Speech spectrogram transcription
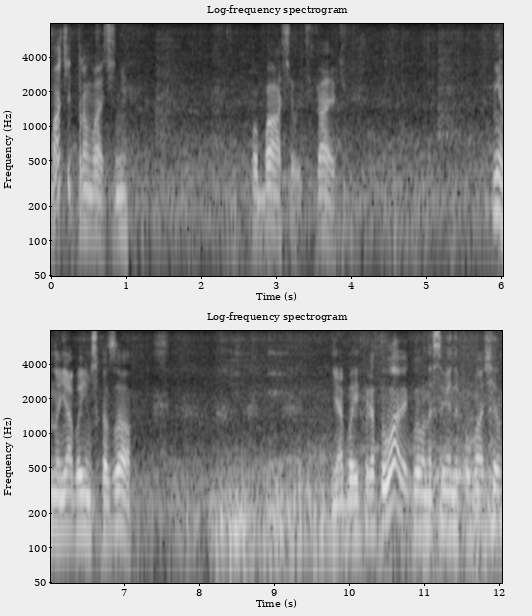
Бачить трамвай чи ні? Побачили, тікають. Ні, ну я би їм сказав. Я би їх врятував, якби вони самі не побачили.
